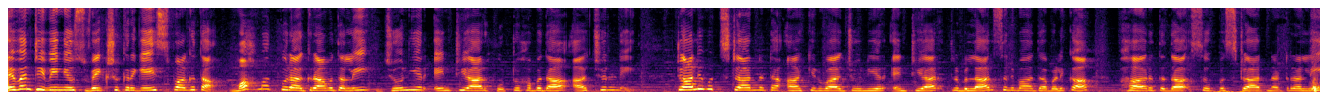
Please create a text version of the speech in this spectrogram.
ಏವನ್ ಟಿವಿ ನ್ಯೂಸ್ ವೀಕ್ಷಕರಿಗೆ ಸ್ವಾಗತ. ಮಹಮ್ಮದ್ಪುರ ಗ್ರಾಮದಲ್ಲಿ ಜೂನಿಯರ್ ಎನ್ಟಿಆರ್ ಹುಟ್ಟುಹಬ್ಬದ ಆಚರಣೆ. ಟಾಲಿವುಡ್ ಸ್ಟಾರ್ ನಟ ಆಗಿರುವ ಜೂನಿಯರ್ ಎನ್ಟಿಆರ್ ತ್ರಿಬಲ್ ಆರ್ ಸಿನಿಮಾದ ಬಳಿಕ ಭಾರತದ ಸೂಪರ್ ಸ್ಟಾರ್ ನಟರಲ್ಲಿ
